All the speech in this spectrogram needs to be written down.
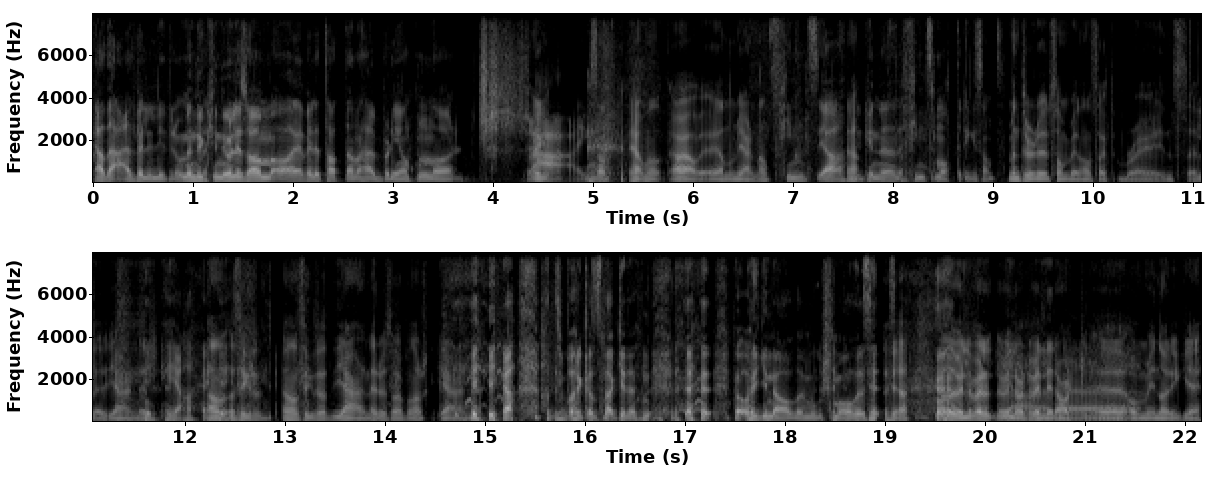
Ja, det er et veldig lite rom. Men du kunne jo liksom Å, jeg ville tatt denne her blyanten og ja, Ikke sant? Ja, men, ja, ja, Gjennom hjernen hans. Fins Ja, Ja, du kunne, det fins måter, ikke sant? Men tror du zombiene hadde sagt brains eller hjerner? Ja. Han har sikkert, han sikkert sagt hjerner hvis det var på norsk. Ja, At du bare kan snakke den med originale morsmålet sitt. Ja, men det ville, vel- ville vært veldig rart eh, om i Norge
